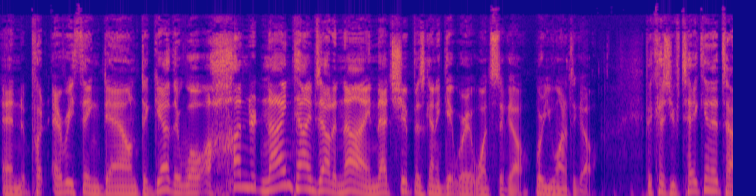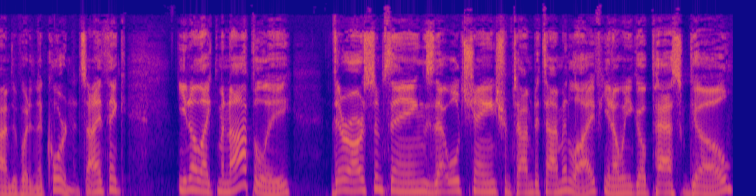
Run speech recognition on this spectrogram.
and put everything down together. Well, a hundred, nine times out of nine, that ship is going to get where it wants to go, where you want it to go because you've taken the time to put in the coordinates. And I think, you know, like Monopoly, there are some things that will change from time to time in life. You know, when you go past go,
